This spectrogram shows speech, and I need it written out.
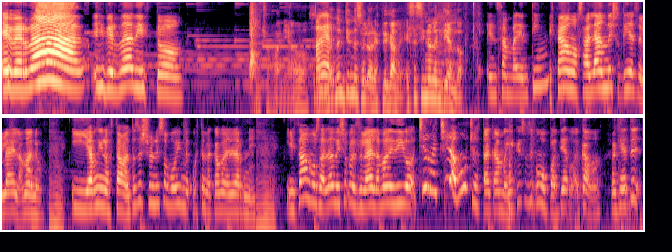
Es verdad, es verdad esto. ¿Muchos bañados? A No- ver. No, entiendo ese olor, explícame. Ese sí no lo entiendo. En San Valentín estábamos hablando y yo tenía el celular en la mano. Mm. Y Ernie no estaba. Entonces yo en eso voy y me cuesto en la cama de Ernie. Mm. Y estábamos hablando y yo con el celular en la mano y digo, che, rechira mucho esta cama. Y empiezo así como patear la cama. Imagínate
